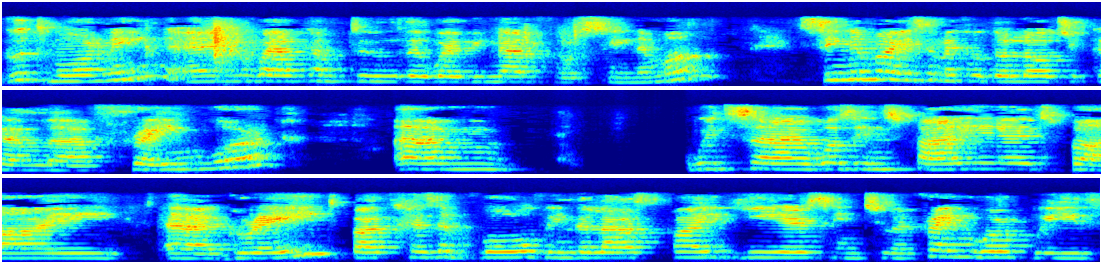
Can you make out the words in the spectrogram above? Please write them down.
Good morning and welcome to the webinar for CINeMA. CINeMA is a methodological uh, framework um, which uh, was inspired by uh, GRADE but has evolved in the last five years into a framework with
